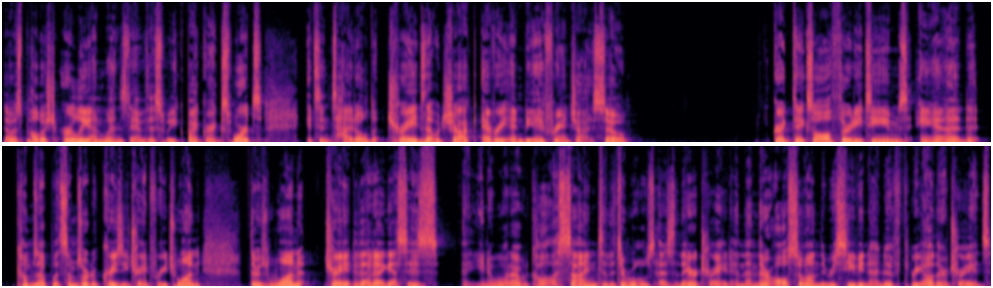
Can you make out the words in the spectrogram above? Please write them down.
that was published early on Wednesday of this week by Greg Swartz. It's entitled Trades That Would Shock Every NBA Franchise. So Greg takes all 30 teams and comes up with some sort of crazy trade for each one. There's one trade that I guess is you know what I would call assigned to the Timberwolves as their trade, and then they're also on the receiving end of three other trades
